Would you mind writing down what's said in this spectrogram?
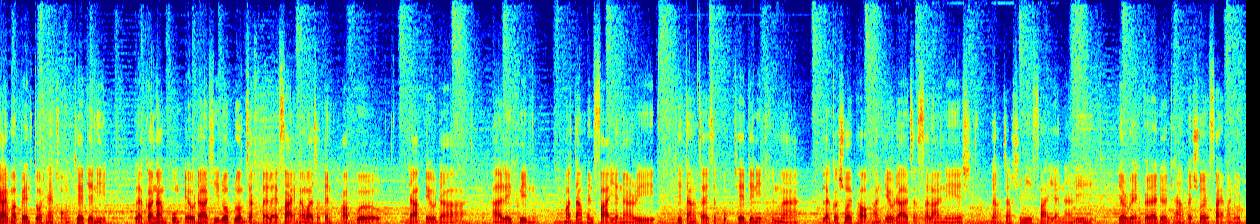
กลายมาเป็นตัวแทนของเทพยานิดและก็นำกลุ่มเอลดาที่รวบรวมจากหลาย ๆ ฝ่ายไม่ว่าจะเป็นครอปเวิลด์ดาร์กเอลดาฮาร์เลควิน มาตั้งเป็นฝ่ายยานารีที่ตั้งใจจะปลุกเทพยานิดขึ้นมา แล้วก็ช่วยเผ่าพันธุ์เอลดาจากซาลาเนช หลังจากที่มีฝ่ายยานารียาเรนก็ได้เดินทางไปช่วยฝ่ายมนุษย์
